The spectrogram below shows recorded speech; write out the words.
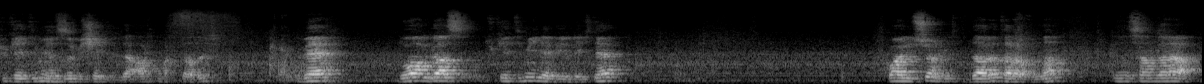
tüketimi hızlı bir şekilde artmaktadır. Ve doğal gaz tüketimiyle birlikte koalisyon iktidarı tarafından insanlara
